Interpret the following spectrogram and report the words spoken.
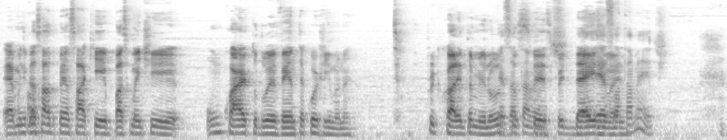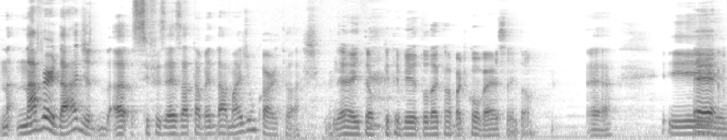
É muito engraçado pensar que basicamente um quarto do evento é Kojima, né? Porque 40 minutos Exatamente. fez, foi 10, é, mas... Exatamente. Na, na verdade, se fizer exatamente, dá mais de um quarto, eu acho. É, então, porque teve toda aquela parte de conversa, então. É. E. É.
